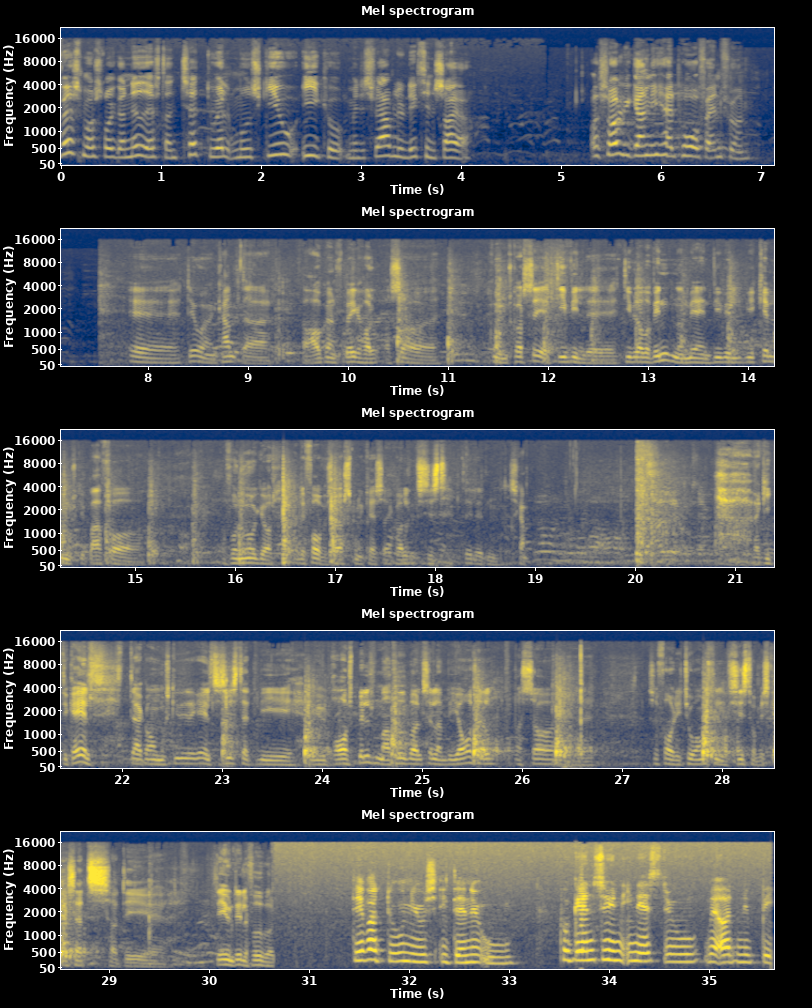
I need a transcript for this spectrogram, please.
Nu rykker ned efter en tæt duel mod Skive IK, men desværre blev det ikke til en sejr. Og så vil vi gerne lige have et par ord for anføreren. Øh, det var en kamp, der var afgørende for begge hold, og så øh, kunne man godt se, at de ville, øh, de ville op og vinde noget mere, end vi ville. Vi kæmpede måske bare for at, at få en uafgjort, og det får vi så også, men kan så ikke holde den til sidst. Det er lidt en skam. Ah, hvad gik det galt? Der går måske lidt galt til sidst, at vi, vi prøver at spille for meget fodbold, selvom vi er i overtal, og så, øh, så får de to omstillinger til sidst, hvor vi skal satse, og det, øh, det er jo en del af fodbold. Det var Du News i denne uge. På gensyn i næste uge med 8. B.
